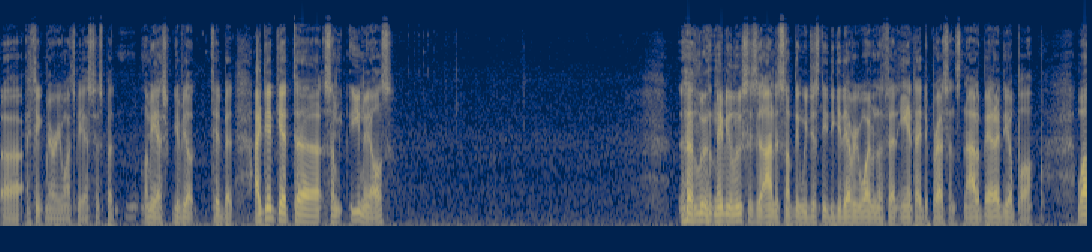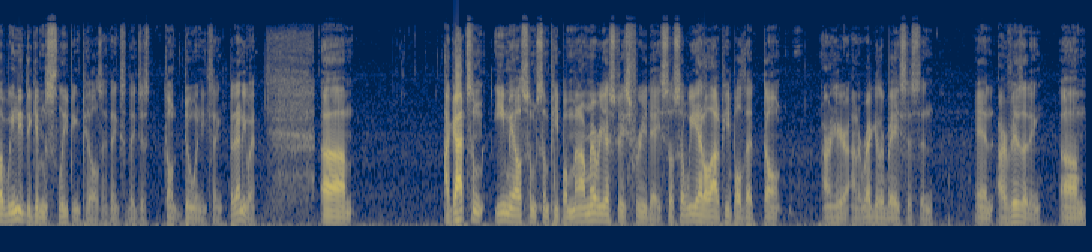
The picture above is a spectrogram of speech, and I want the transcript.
uh, I think Mary wants me to ask this, but let me ask, give you a tidbit. I did get uh, some emails. Maybe Lucy's onto something. We just need to get everyone on the Fed antidepressants. Not a bad idea, Paul. Well, we need to give them sleeping pills, I think, so they just don't do anything. But anyway, um, I got some emails from some people. I remember yesterday's free day, so so we had a lot of people that don't aren't here on a regular basis, and and are visiting. Um,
